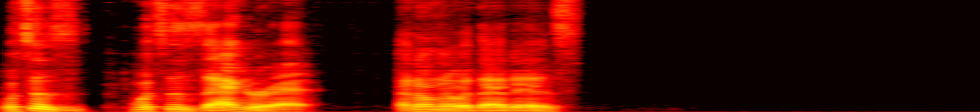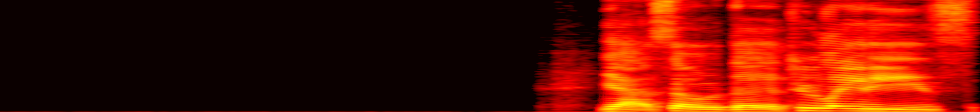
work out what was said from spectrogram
What's a what's a zaggurat? I don't know what that is. Yeah, so the two ladies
